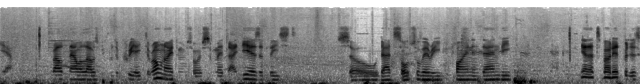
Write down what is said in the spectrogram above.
yeah, Valve now allows people to create their own items or submit ideas at least. So that's also very fine and dandy. Yeah, that's about it for this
